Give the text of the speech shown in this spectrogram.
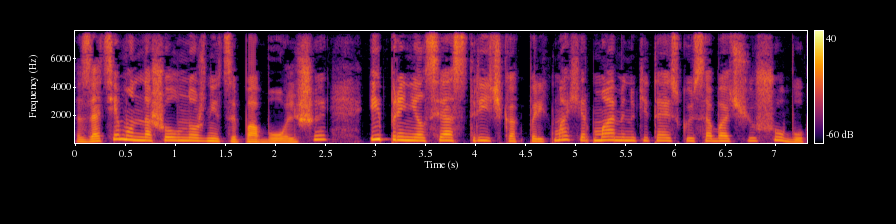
Затем он нашел ножницы побольше и принялся стричь, как парикмахер, мамину китайскую собачью шубу,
